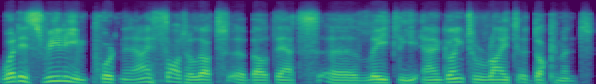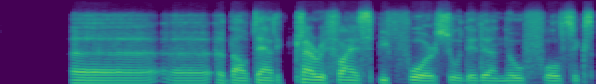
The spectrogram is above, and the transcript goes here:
what is really important, and I thought a lot about that uh, lately, I'm going to write a document uh, uh, about that, it clarifies before so that there are no false ex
